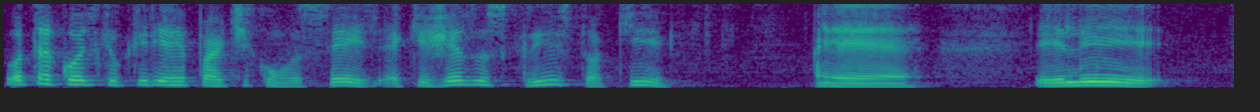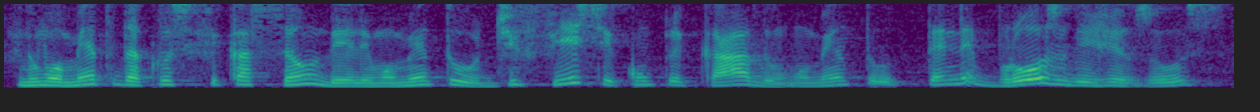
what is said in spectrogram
Outra coisa que eu queria repartir com vocês é que Jesus Cristo aqui, é, ele, no momento da crucificação dele, um momento difícil e complicado, um momento tenebroso de Jesus,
